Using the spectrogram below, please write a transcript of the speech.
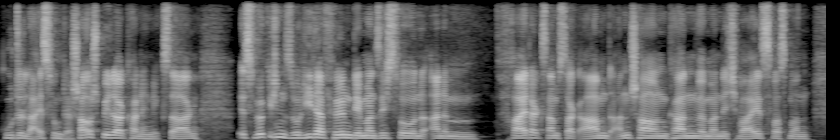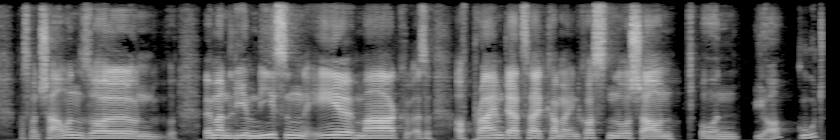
gute Leistung der Schauspieler, kann ich nichts sagen. Ist wirklich ein solider Film, den man sich so an einem Freitag, Samstagabend anschauen kann, wenn man nicht weiß, was man, was man schauen soll. Und wenn man Liam Neeson eh mag, also auf Prime derzeit kann man ihn kostenlos schauen. Und ja, gut.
